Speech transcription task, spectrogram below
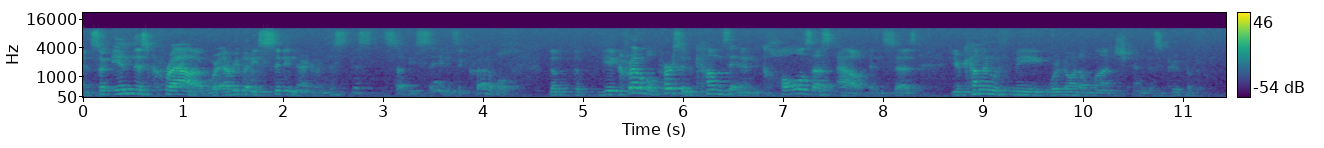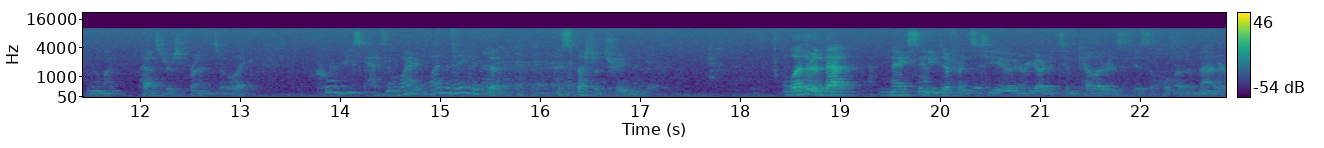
and so in this crowd where everybody's sitting there going, This, this stuff he's saying is incredible, the, the, the incredible person comes in and calls us out and says, You're coming with me, we're going to lunch. And this group of you know, my pastor's friends are like, Who are these guys and why, why do they get the, the special treatment? Whether that makes any difference to you in regard to Tim Keller is, is a whole other matter.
